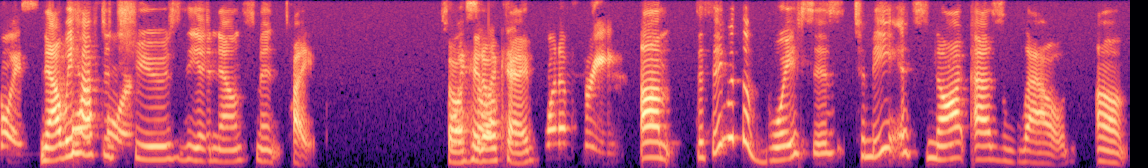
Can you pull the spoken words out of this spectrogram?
Voice. Now we Four have to four. choose the announcement type. So I'll hit selected. OK. One of three. Um, the thing with the voice is, to me, it's not as loud. Um,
